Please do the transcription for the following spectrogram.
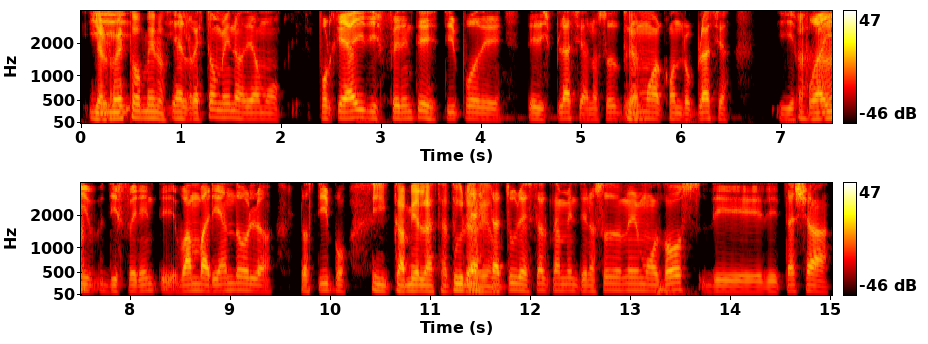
¿Y, el resto menos. Y el resto menos, digamos, porque hay diferentes tipos de, de displasia. Nosotros tenemos acondroplasia y después hay diferentes, van variando los tipos. Y cambia la estatura. La estatura, exactamente. Nosotros tenemos dos de, de talla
